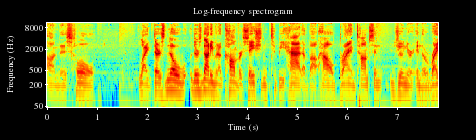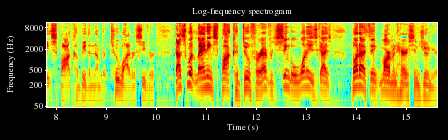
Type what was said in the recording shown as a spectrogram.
on this whole like there's no there's not even a conversation to be had about how Brian Thompson Jr. in the right spot could be the number two wide receiver. That's what landing spot could do for every single one of these guys. But I think Marvin Harrison Jr.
